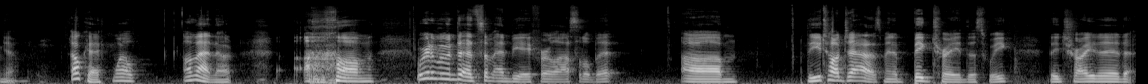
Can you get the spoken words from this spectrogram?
yeah. Okay, well, on that note, um, we're gonna move into some NBA for a last little bit. Um, the Utah Jazz made a big trade this week. They traded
